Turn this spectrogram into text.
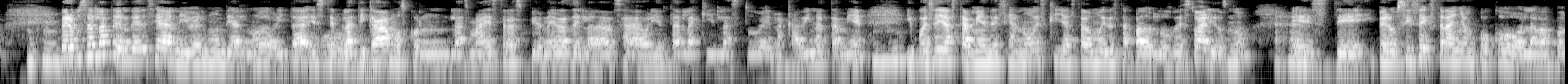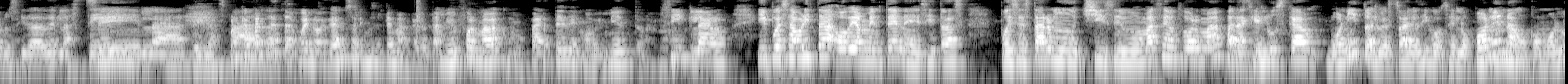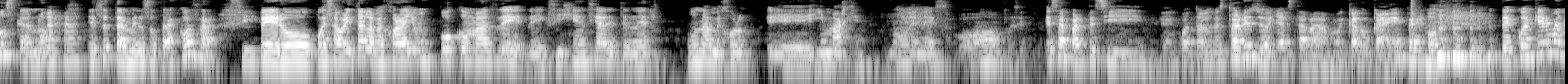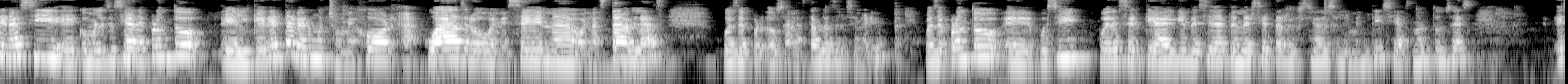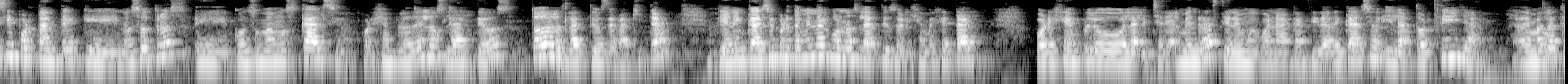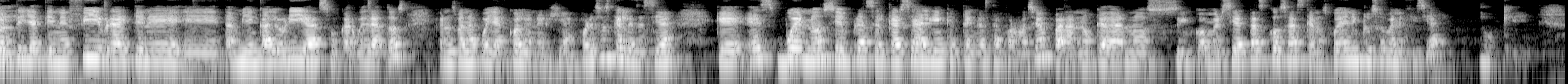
pero pues es la tendencia a nivel mundial, ¿no? De ahorita, este, oh. platicábamos con las maestras pioneras de la danza oriental, aquí las tuve en la cabina también, y pues ellas también decían, no, es que ya están muy destapados los vestuarios, ¿no? Este, pero sí se extraña un poco la vaporosidad de las telas, de las Porque aparte, bueno, ya no salimos del tema, pero también formaba como parte del movimiento. Sí, claro. Y pues ahorita obviamente necesitas pues estar muchísimo más en forma para que luzca bonito el vestuario. Digo, se lo ponen aun como luzca, ¿no? Eso también es otra cosa. Sí. Pero pues ahorita a lo mejor hay un poco más de, de exigencia de tener una mejor eh, imagen, ¿no? En eso. Oh, pues esa parte sí, en cuanto a los vestuarios, yo ya estaba muy caduca, ¿eh? Pero de cualquier manera, sí, eh, como les decía, de pronto el quererte ver mucho mejor a cuadro, o en escena, o en las tablas, pues de, o sea, en las tablas del escenario, pues de pronto, eh, pues sí, puede ser que alguien decida tener ciertas restricciones alimenticias, ¿no? Entonces, es importante que nosotros eh, consumamos calcio, por ejemplo, de los lácteos, todos los lácteos de vaquita tienen calcio, pero también algunos lácteos de origen vegetal. Por ejemplo, la leche de almendras tiene muy buena cantidad de calcio y la tortilla. Además, la tortilla tiene fibra y tiene eh, también calorías o carbohidratos que nos van a apoyar con la energía. Por eso es que les decía que es bueno siempre acercarse a alguien que tenga esta formación para no quedarnos sin comer ciertas cosas que nos pueden incluso beneficiar. Ok.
